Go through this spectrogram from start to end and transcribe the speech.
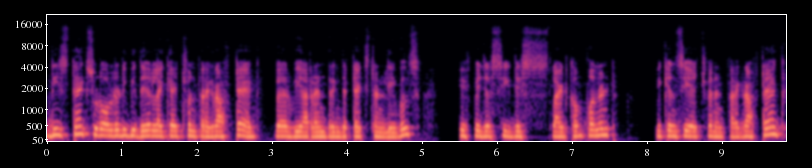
these tags should already be there like h1 paragraph tag where we are rendering the text and labels. If we just see this slide component we can see h1 and paragraph tag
